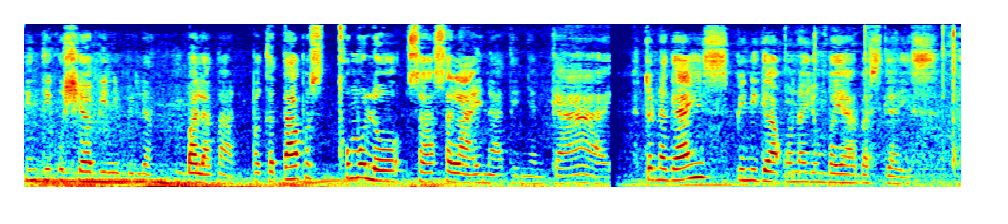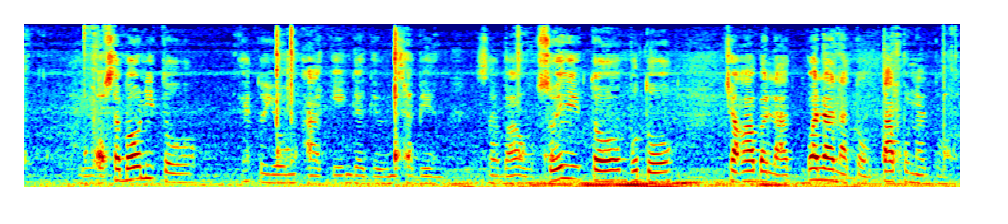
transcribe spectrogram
Hindi ko siya binibalatan. Pagkatapos kumulo, sasalain natin yan guys. Ito na guys, piniga ko na yung bayabas guys. Yung sabaw nito, ito yung aking gagawin sabihin sabaw. So ito, buto, tsaka balat, wala na to, tapon na to.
